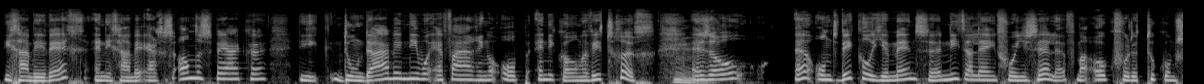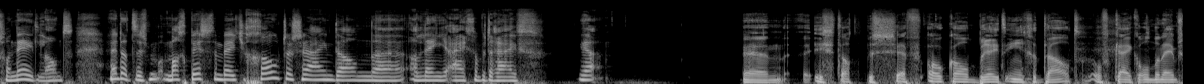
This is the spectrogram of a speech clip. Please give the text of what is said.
Die gaan weer weg en die gaan weer ergens anders werken. Die doen daar weer nieuwe ervaringen op en die komen weer terug. Hmm. En zo ontwikkel je mensen niet alleen voor jezelf, maar ook voor de toekomst van Nederland. dat is, mag best een beetje groter zijn dan uh, alleen je eigen bedrijf. Ja. En is dat besef ook al breed ingedaald? Of kijken ondernemers...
